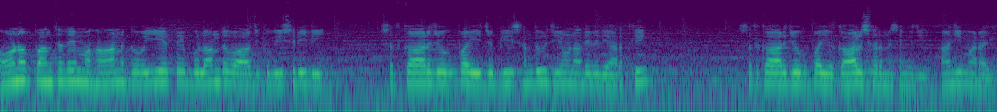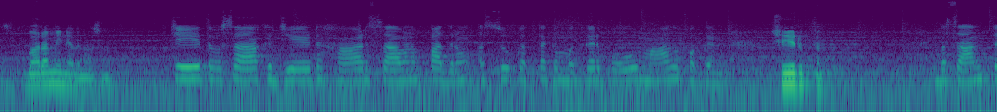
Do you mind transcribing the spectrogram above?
ਹੁਣ ਪੰਥ ਦੇ ਮਹਾਨ ਗਵਈਏ ਤੇ ਬੁਲੰਦ ਆਵਾਜ਼ ਕਵੀਸ਼ਰੀ ਦੀ ਸਤਿਕਾਰਯੋਗ ਭਾਈ ਜੱਗੀ ਸੰਧੂ ਜੀ ਉਹਨਾਂ ਦੇ ਵਿਦਿਆਰਥੀ ਸਤਿਕਾਰਯੋਗ ਭਾਈ ਅਕਾਲ ਸ਼ਰਨ ਸਿੰਘ ਜੀ। ਹਾਂਜੀ ਮਹਾਰਾਜ 12 ਮਹੀਨਿਆਂ ਦਾ ਨਾਮ ਸੁਣੋ। ਚੇਤ ਵਿਸਾਖ ਜੇਠ ਹਾੜ ਸਾਵਣ ਭਾਦਰੋਂ ਅਸੂ ਕੱਤਕ ਮੱਗਰ ਪੋ ਮਾਘ ਫੱਗਣ। ਛੇ ਰੁੱਤਾਂ। ਬਸੰਤ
